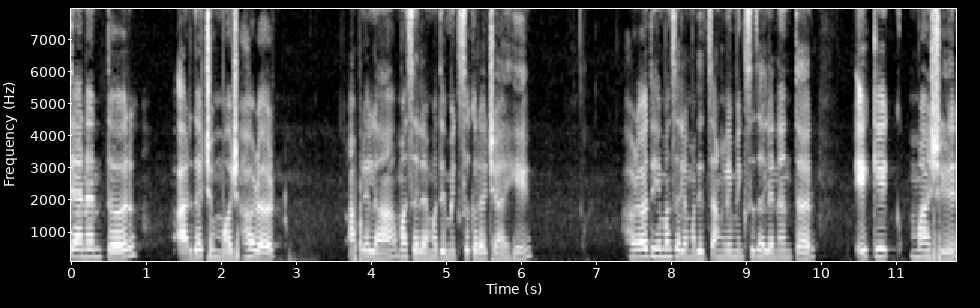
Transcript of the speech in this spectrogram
त्यानंतर अर्धा चम्मच हळद आपल्याला मसाल्यामध्ये मिक्स करायचे आहे. हळद हे मसाल्यामध्ये चांगले मिक्स झाल्यानंतर एक एक मासे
